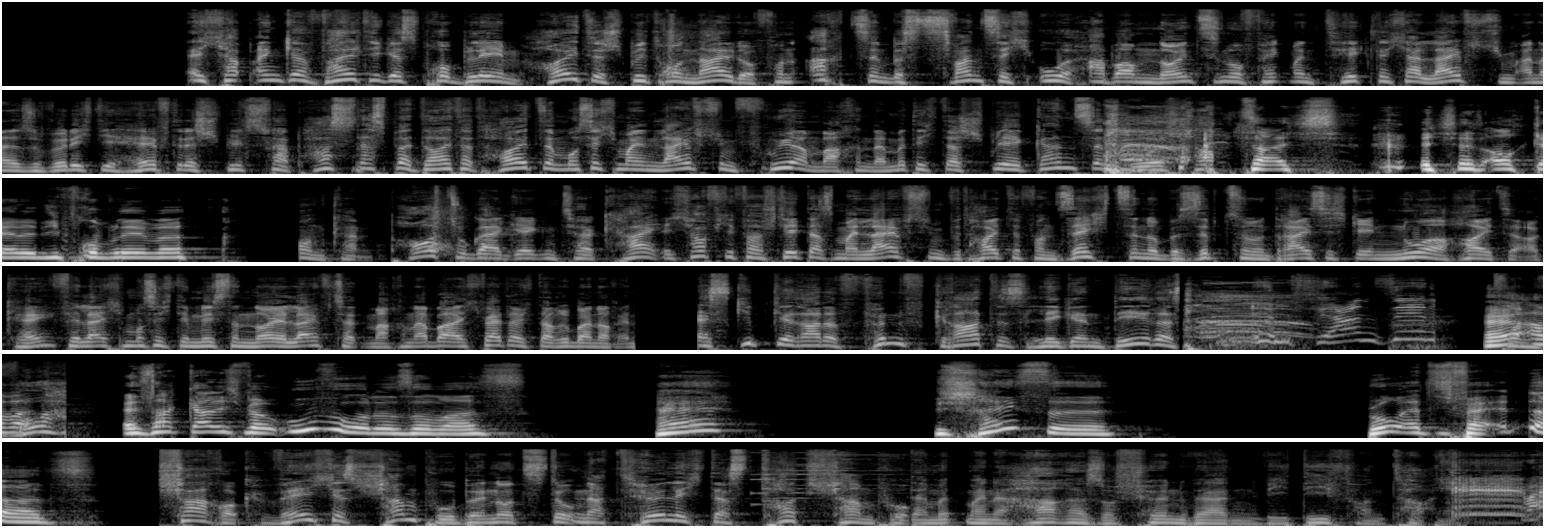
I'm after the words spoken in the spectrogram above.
ich habe ein gewaltiges Problem. Heute spielt Ronaldo von 18 bis 20 Uhr. Aber um 19 Uhr fängt mein täglicher Livestream an, also würde ich die Hälfte des Spiels verpassen. Das bedeutet, heute muss ich meinen Livestream früher machen, damit ich das Spiel ganz in Ruhe Alter, ich, ich hätte auch gerne die Probleme. schauen kann. Portugal gegen Türkei. Ich hoffe, ihr versteht, dass mein Livestream wird heute von 16 Uhr bis 17.30 Uhr gehen. Nur heute, okay? Vielleicht muss ich demnächst eine neue Live-Zeit machen, aber ich werde euch darüber noch... Es gibt gerade fünf gratis legendäre... Hä, Von wo aber er sagt gar nicht mehr Uwe oder sowas. Hä? Wie scheiße. Bro, er hat sich verändert. Sharok, welches Shampoo benutzt du? Natürlich das Todd Shampoo, damit meine Haare so schön werden wie die von Todd.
